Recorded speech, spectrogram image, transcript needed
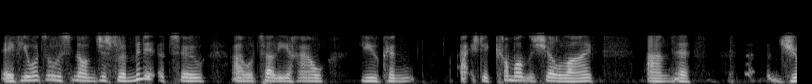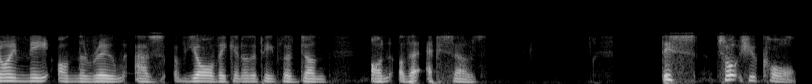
If you want to listen on just for a minute or two, I will tell you how you can actually come on the show live and uh, join me on the room as Jorvik and other people have done on other episodes. This You Call,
